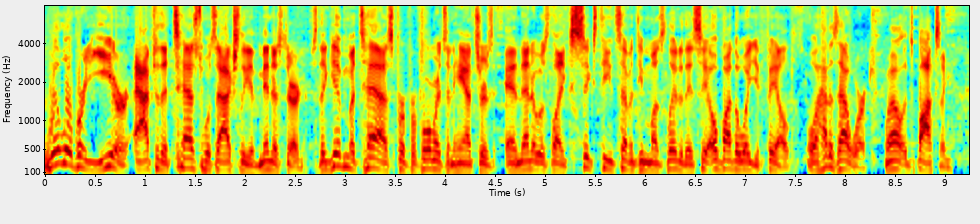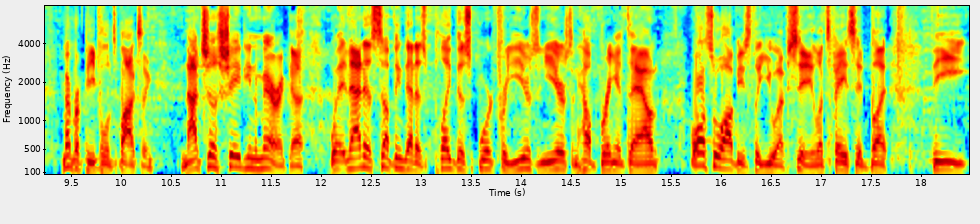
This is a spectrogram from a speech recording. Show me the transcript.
well over a year after the test was actually administered. So they give him a test for performance enhancers, and then it was like 16, 17 months later, they say, oh, by the way, you failed. Well, how does that work? Well, it's boxing. Remember, people, it's boxing, not just shady in America. And that is something that has plagued the sport for years and years and helped bring it down. Also, obviously, UFC, let's face it. But the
